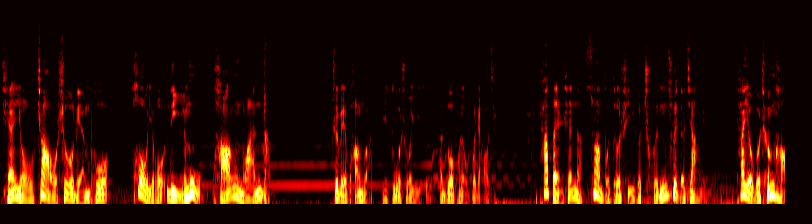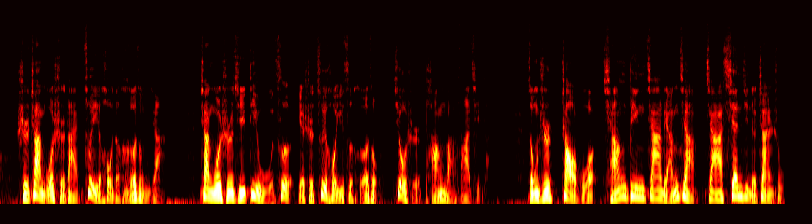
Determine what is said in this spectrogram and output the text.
前有赵奢、廉颇，后有李牧、庞暖等。这位庞暖得多说一嘴，很多朋友不了解。他本身呢，算不得是一个纯粹的将领，他有个称号是战国时代最后的合纵家。战国时期第五次也是最后一次合纵，就是庞暖发起的。总之，赵国强兵加良将加先进的战术，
